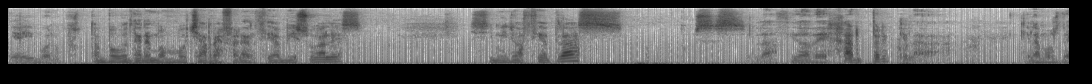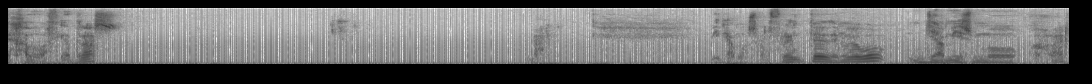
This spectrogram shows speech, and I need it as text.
Y ahí bueno pues tampoco tenemos muchas referencias visuales. Si miro hacia atrás pues la ciudad de Harper que la, que la hemos dejado hacia atrás. Miramos al frente de nuevo ya mismo a ver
